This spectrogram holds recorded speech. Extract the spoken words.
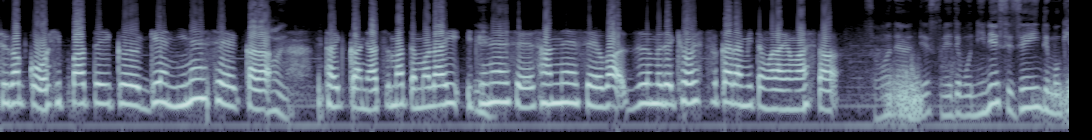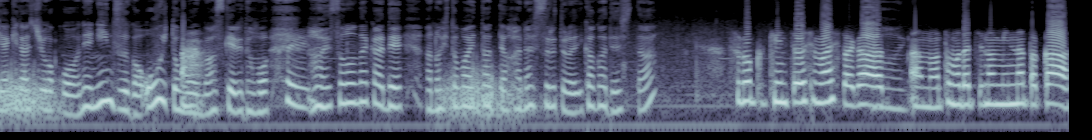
中学校を引っ張っていく現2年生からはい。体育館に集まってもらい、え1年生、3年生はズームで教室から見てもらいました。そうなんですね。でも2年生全員でも欅台中学校はね人数が多いと思いますけれども、はいはい。その中であの人前に立ってお話しするというのはいかがでした？すごく緊張しましたが、はいあの友達のみんなとか、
